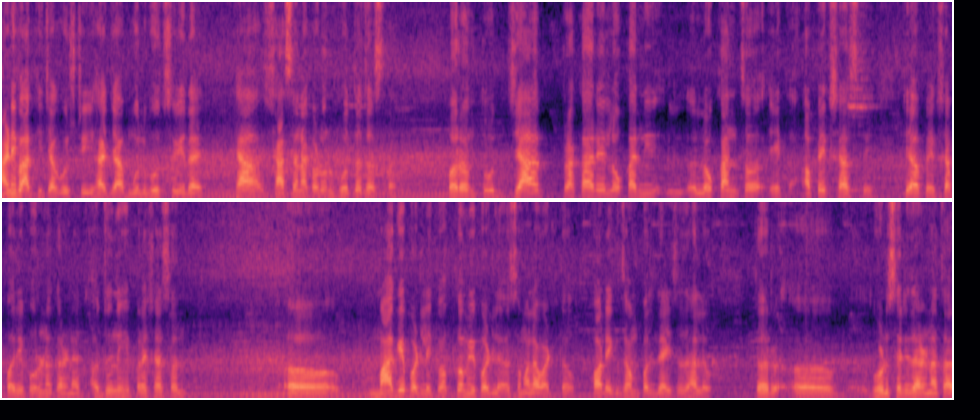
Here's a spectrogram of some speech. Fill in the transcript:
आणि बाकीच्या गोष्टी ह्या ज्या मूलभूत सुविधा आहेत ह्या शासनाकडून होतच असतात. परंतु ज्या प्रकारे लोकांनी लोकांचं एक अपेक्षा असते ती अपेक्षा परिपूर्ण करण्यात अजूनही प्रशासन मागे पडले किंवा कमी पडले असं मला वाटतं. फॉर एक्झाम्पल द्यायचं झालं तर घोणसरी धरणाचा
